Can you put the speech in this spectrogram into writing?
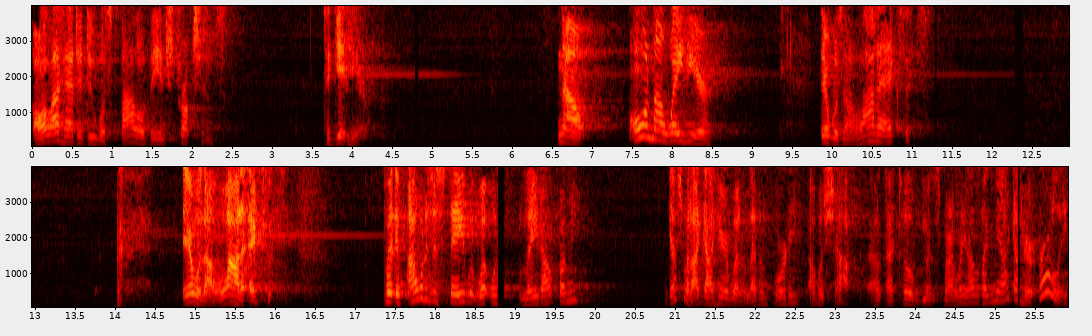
all I had to do was follow the instructions to get here. Now, on my way here, there was a lot of exits. there was a lot of exits. But if I would have just stayed with what was laid out for me, guess what? I got here, what, 1140? I was shocked. I, I told Ms. Marlene, I was like, man, I got here early.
